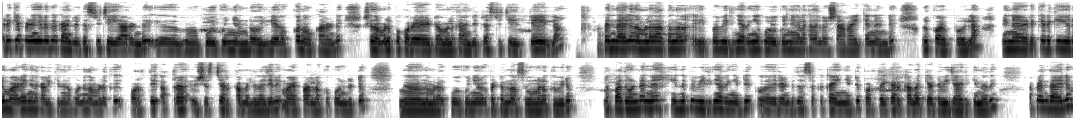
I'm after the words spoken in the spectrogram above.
ഇടയ്ക്ക് എപ്പോഴെങ്കിലുമൊക്കെ കാൻഡിൽ ടെസ്റ്റ് ചെയ്യാറുണ്ട്. കോഴിക്കുഞ്ഞുണ്ടോ ഇല്ലയോ എന്നൊക്കെ നോക്കാറുണ്ട്. പക്ഷെ നമ്മളിപ്പോൾ കുറേ ആയിട്ട് നമ്മൾ കാൻഡിൽ ടെസ്റ്റ് ചെയ്തിട്ടേ ഇല്ല. അപ്പൊ എന്തായാലും നമ്മളിതാക്കുന്ന ഇപ്പൊ വിരിഞ്ഞിറങ്ങിയ കോഴിക്കുഞ്ഞുങ്ങളൊക്കെ നല്ല ഉഷാറായിട്ട് തന്നെ ഉണ്ട് ഒരു കുഴപ്പമില്ല. പിന്നെ ഇടയ്ക്കിടയ്ക്ക് ഈ ഒരു മഴ ഇങ്ങനെ കളിക്കുന്നതിനെ കൊണ്ട് നമ്മൾക്ക് പുറത്ത് അത്ര വിശ്വസിച്ചിറക്കാൻ പറ്റില്ല. എന്ന് വെച്ചാൽ മഴപ്പാറിലൊക്കെ കൊണ്ടിട്ട് നമ്മുടെ കോഴിക്കുഞ്ഞുങ്ങൾക്ക് പെട്ടെന്ന് അസുഖങ്ങളൊക്കെ വരും. അപ്പൊ അതുകൊണ്ട് തന്നെ ഇന്നിപ്പോ വിരിഞ്ഞിറങ്ങിയിട്ട് രണ്ട് ദിവസമൊക്കെ കഴിഞ്ഞിട്ട് പുറത്തേക്ക് ഇറക്കാന്നൊക്കെ ആയിട്ട് വിചാരിക്കുന്നത്. അപ്പൊ എന്തായാലും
